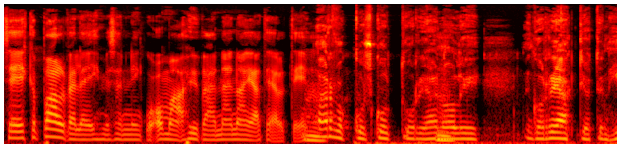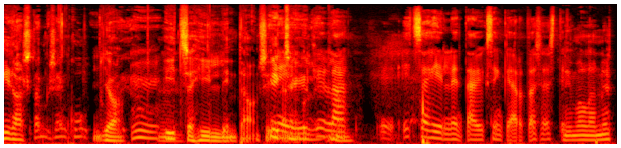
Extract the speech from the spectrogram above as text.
Se ei ehkä palvele ihmisen niin kuin omaa hyvää, näin ajateltiin. Mm. Arvokkuuskulttuurihan mm. oli niin kuin reaktioiden hidastamisen kulttuuri. Joo, mm. itsehillintä on siinä. Itsehillintä. Kyllä, mm. itsehillintä yksinkertaisesti. Niin me ollaan nyt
